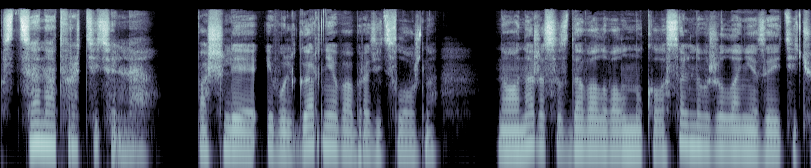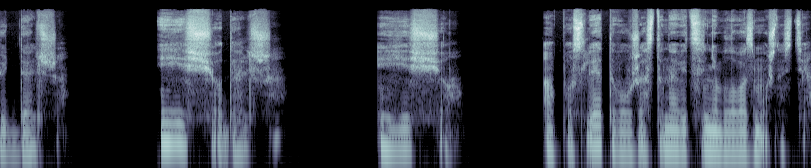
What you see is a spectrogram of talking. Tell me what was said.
Сцена отвратительная. Пошлее и вульгарнее вообразить сложно, но она же создавала волну колоссального желания зайти чуть дальше. И еще дальше. И еще. А после этого уже остановиться не было возможности.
